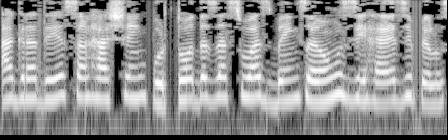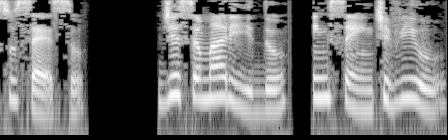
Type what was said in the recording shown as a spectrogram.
Agradeça a Hashem por todas as suas bênçãos e reze pelo sucesso de seu marido. Incentive-o.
